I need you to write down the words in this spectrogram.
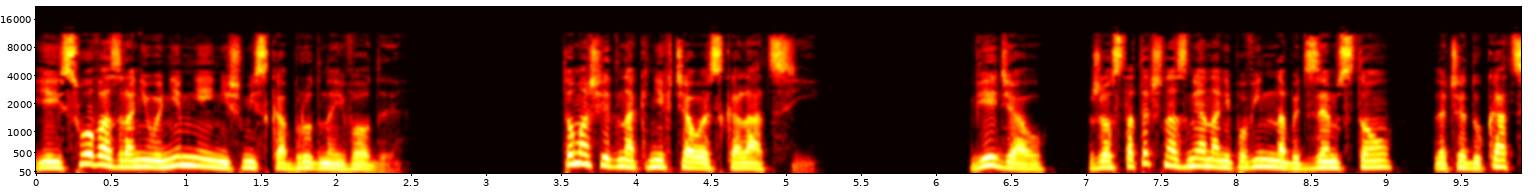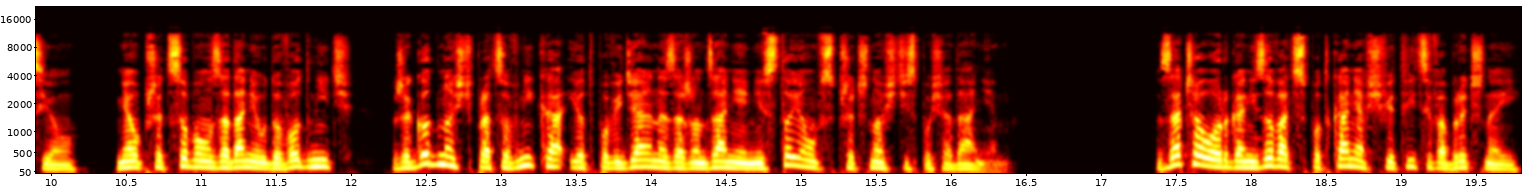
Jej słowa zraniły nie mniej niż miska brudnej wody. Tomasz jednak nie chciał eskalacji. Wiedział, że ostateczna zmiana nie powinna być zemstą, lecz edukacją, miał przed sobą zadanie udowodnić, że godność pracownika i odpowiedzialne zarządzanie nie stoją w sprzeczności z posiadaniem. Zaczął organizować spotkania w świetlicy fabrycznej,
